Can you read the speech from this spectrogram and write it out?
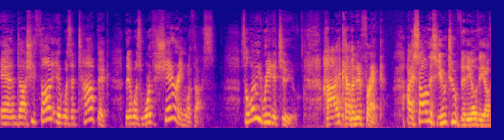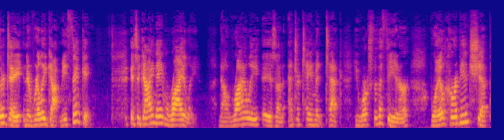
and uh, she thought it was a topic that was worth sharing with us. So let me read it to you. Hi, Kevin and Frank. I saw this YouTube video the other day and it really got me thinking. It's a guy named Riley. Now, Riley is an entertainment tech. He works for the theater, Royal Caribbean Ship,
